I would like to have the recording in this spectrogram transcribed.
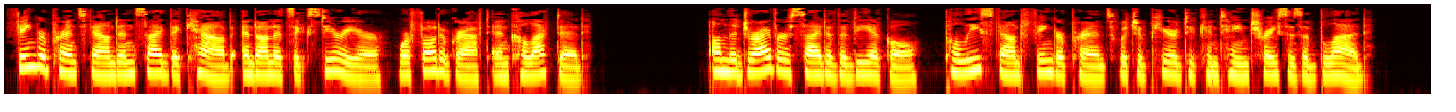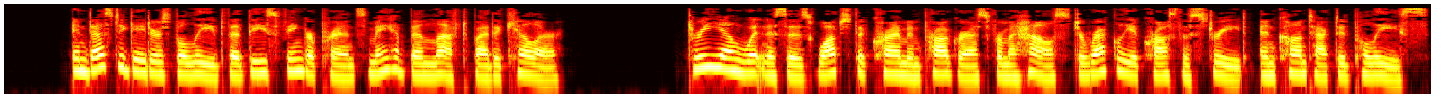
Fingerprints found inside the cab and on its exterior were photographed and collected. On the driver's side of the vehicle, police found fingerprints which appeared to contain traces of blood. Investigators believed that these fingerprints may have been left by the killer. Three young witnesses watched the crime in progress from a house directly across the street and contacted police.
